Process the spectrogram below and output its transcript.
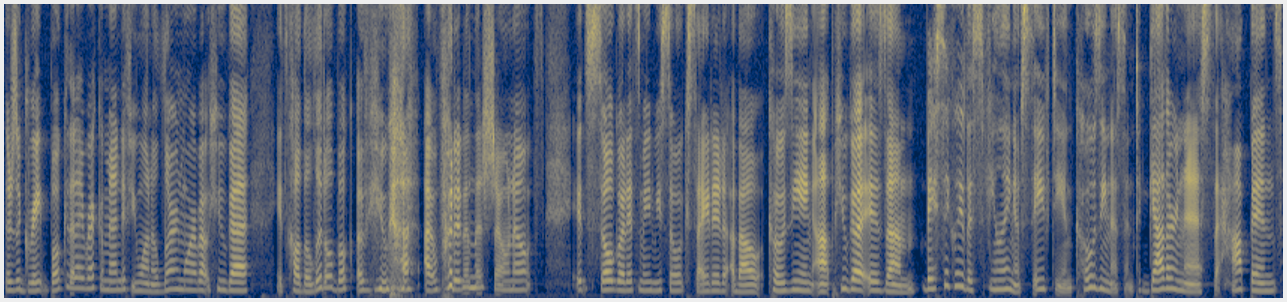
there's a great book that I recommend if you want to learn more about Hygge. It's called The Little Book of Hygge. I'll put it in the show notes. It's so good. It's made me so excited about cozying up. Hygge is um, basically this feeling of safety and coziness and togetherness that happens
